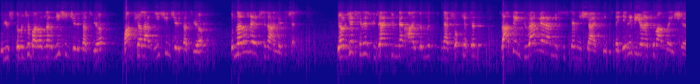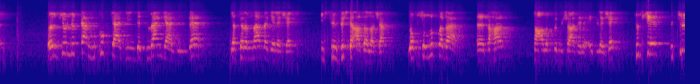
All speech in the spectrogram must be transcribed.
uyuşturucu baronları niçin cirit atıyor? Mafyalar niçin cirit atıyor? Bunların da hepsini halledeceğiz. Göreceksiniz güzel günler, aydınlık günler çok yakın. Zaten güven veren bir sistem inşa ettiğimizde yeni bir yönetim anlayışı, özgürlükler, hukuk geldiğinde, güven geldiğinde yatırımlar da gelecek, işsizlik de azalacak, yoksullukla da e, daha sağlıklı mücadele edilecek. Türkiye bütün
